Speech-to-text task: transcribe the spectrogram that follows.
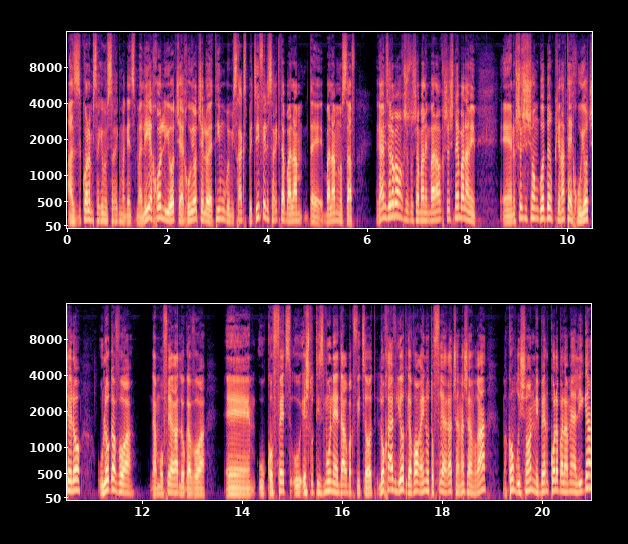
אז כל המשחקים הוא משחק מגן שמאלי, יכול להיות שהאיכויות שלו יתאימו במשחק ספציפי לשחק את הבלם, את בלם נוסף. וגם אם זה לא במערכת של שלושה בלמים, במערכת של שני בלמים. אה, אני חושב ששון גולדברג מבחינת האיכויות שלו, הוא לא גבוה, גם עופרי ארד לא גבוה. אה, הוא קופץ, הוא, יש לו תזמון נהדר בקפיצות, לא חייב להיות גבוה, ראינו את עופרי ארד שנה שעברה, מקום ראשון מבין כל הבלמי הליגה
